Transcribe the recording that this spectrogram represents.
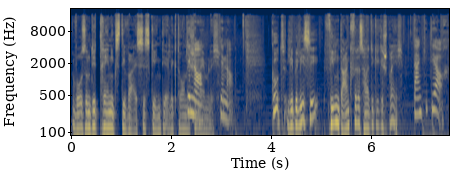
wo es um die Trainingsdevices ging, die elektronischen Genau, nämlich. genau. Gut, liebe Lissi, vielen Dank für das heutige Gespräch. Danke dir auch.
